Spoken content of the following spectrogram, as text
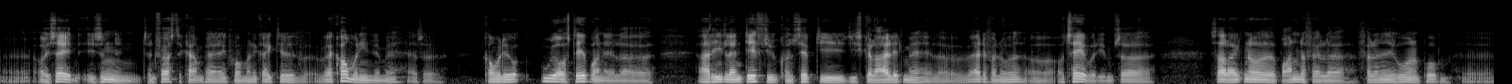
Øh, og især i sådan en, den første kamp her, ikke, hvor man ikke rigtig ved, hvad kommer de egentlig med? Altså, kommer det ud over stepperne, eller har de et eller andet defensivt koncept, de, de skal lege lidt med, eller hvad er det for noget? Og, og taber de dem, så, så er der ikke noget brand, der falder, falder ned i hovederne på dem. Øh,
